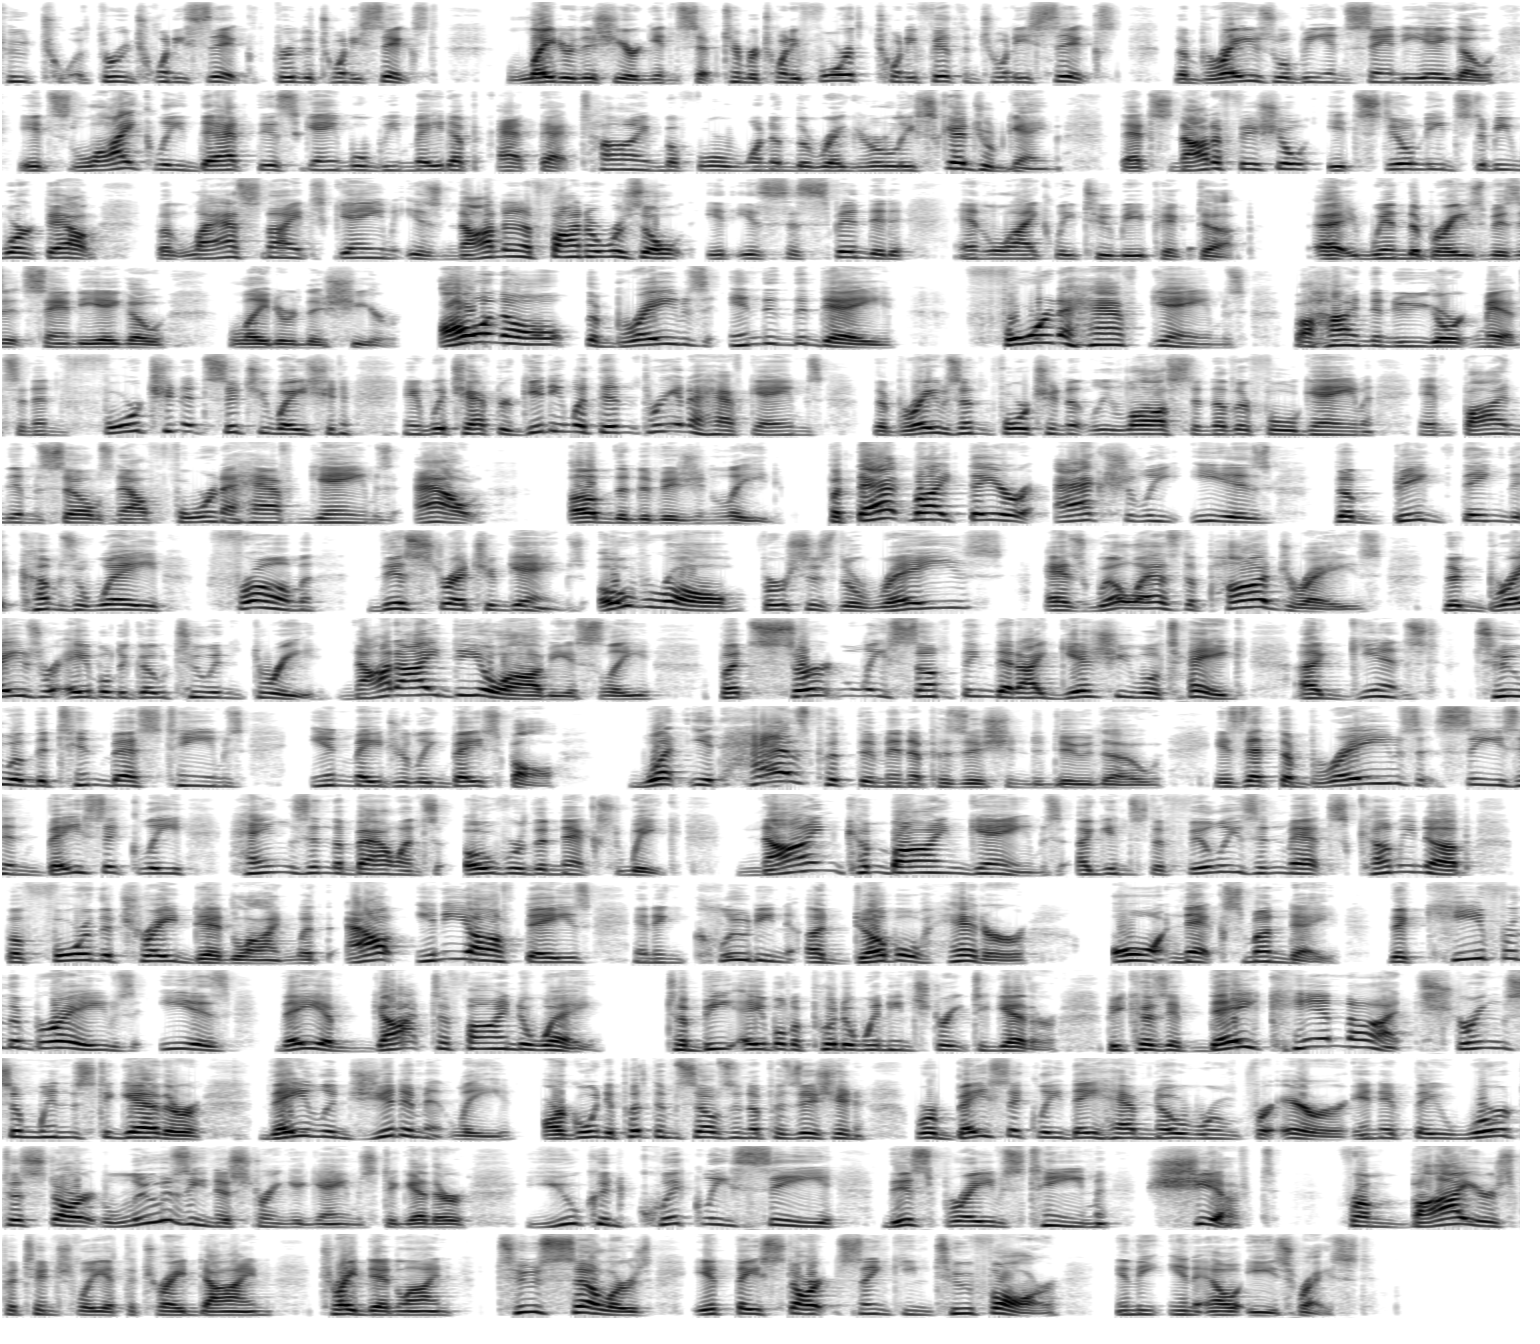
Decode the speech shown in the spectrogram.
through 26th through the 26th later this year again September 24th, 25th and 26th. The Braves will be in San Diego. It's likely that this game will be made up at that time before one of the regularly scheduled game. That's not official. It still needs to be worked out, but last night's game is not in a final result. It is suspended and likely to be picked up uh, when the Braves visit San Diego later this year. All in all, the Braves ended the day four and a half games behind the New York Mets. An unfortunate situation in which, after getting within three and a half games, the Braves unfortunately lost another full game and find themselves now four and a half games out of the division lead. But that right there actually is the big thing that comes away from this stretch of games. Overall, versus the Rays as well as the Padres, the Braves were able to go two and three. Not ideal, obviously, but certainly something that I guess you will take against two of the 10 best teams in Major League Baseball. What it has put them in a position to do, though, is that the Braves season basically hangs in the balance over the next week. Nine combined games against the Phillies and Mets coming up before the trade deadline without any off days and including a doubleheader on next Monday. The key for the Braves is they have got to find a way to be able to put a winning streak together. Because if they cannot string some wins together, they legitimately are going to put themselves in a position where basically they have no room for error. And if they were to start losing a string of games together, you could quickly see this Braves team shift from buyers potentially at the trade deadline, trade deadline to sellers if they start sinking too far in the NL East race.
